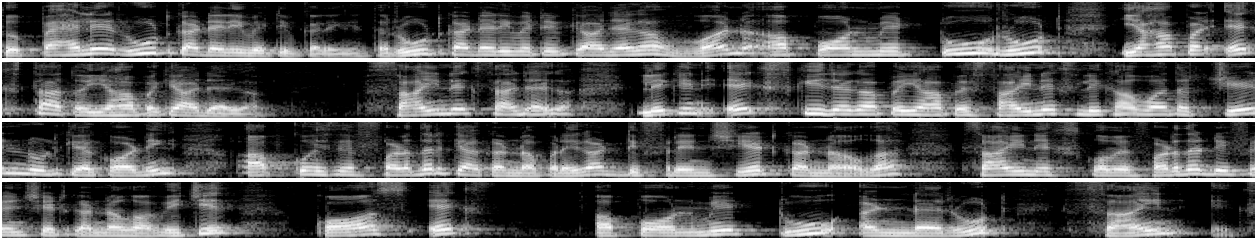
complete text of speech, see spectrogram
तो पहले रूट का डेरिवेटिव करेंगे। तो रूट का डेरिवेटिव क्या हो जाएगा? वन अपॉन में टू रूट यहाँ पर एक्स था तो यहाँ पर क्या आ जाएगा? साइन एक्स आ जाएगा। लेकिन एक्स की जगह पे यहाँ पे साइन एक्स लिखा हुआ तो चेन रूल के अकॉर्डिंग आपको इसे फर्दर क्या करना पड़ेगा? डिफ्रेंशिएट करना होगा। साइन एक्स को हमें फर्दर डिफ्रेंशिएट करना होगा which is cos x upon में two under root sine x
